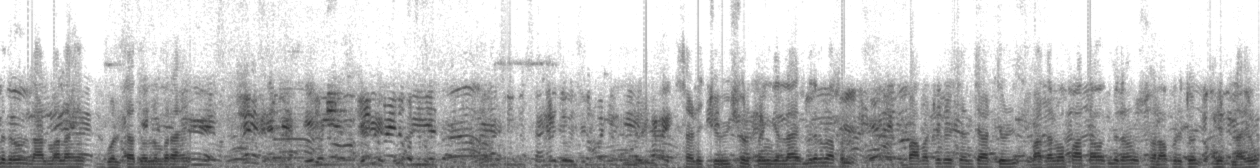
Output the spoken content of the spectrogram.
मित्रों, लाल माल है, गोल्टा दोन नंबर है साडे चोवीसशे रुपये गेला आहे. मित्रांनो आपण बाबा टेलर यांच्या आरती बाजारभाव पाहत आहोत. मित्रांनो सोलापूर इथून थेट लाईव्ह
